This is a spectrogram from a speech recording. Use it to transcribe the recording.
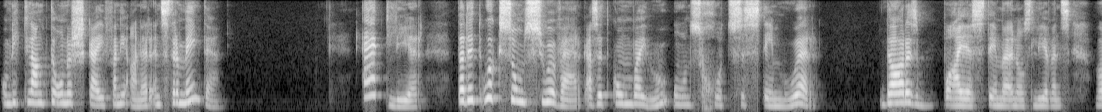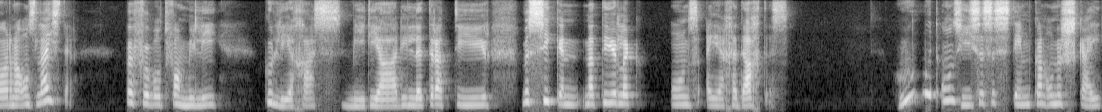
om die klank te onderskei van die ander instrumente. Ek leer dat dit ook soms so werk as dit kom by hoe ons God se stem hoor. Daar is baie stemme in ons lewens waarna ons luister. Byvoorbeeld familie, kollegas, media, die literatuur, musiek en natuurlik ons eie gedagtes. Hoe moet ons Jesus se stem kan onderskei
